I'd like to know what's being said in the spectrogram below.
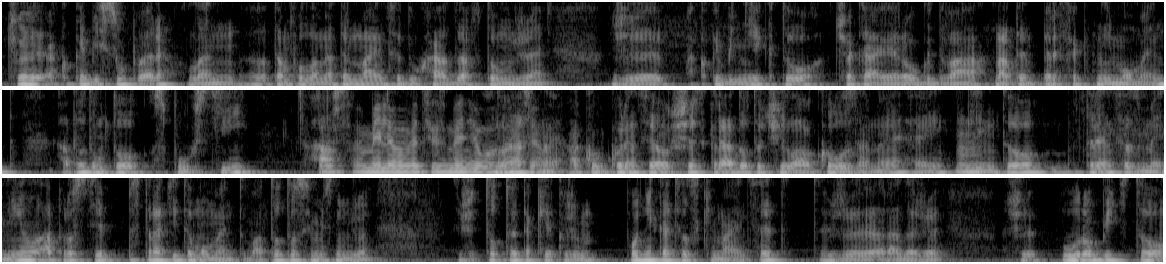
čo je ako keby super, len e, tam podľa mňa ten mindset uchádza v tom, že, že ako keby niekto čaká aj rok, dva na ten perfektný moment a potom to spustí A už sa milión vecí zmenilo No zatiaľ. jasné, a konkurencia ho 6 krát otočila okolo Zeme, hej, Mhm. kým to trend sa zmenil a proste stratí to momentum. A toto si myslím, že, že toto je taký akože podnikateľský mindset, že rada, že, že urobiť to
